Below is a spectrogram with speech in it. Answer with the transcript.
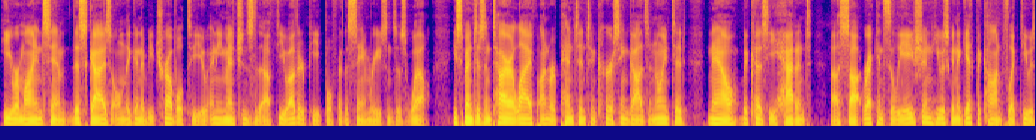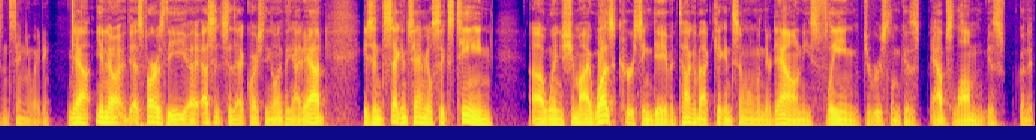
he reminds him, This guy's only going to be trouble to you. And he mentions a few other people for the same reasons as well. He spent his entire life unrepentant and cursing God's anointed. Now, because he hadn't uh, sought reconciliation, he was going to get the conflict he was insinuating. Yeah, you know, as far as the uh, essence of that question, the only thing I'd add is in 2 Samuel 16, uh, when Shimei was cursing David, talk about kicking someone when they're down. He's fleeing Jerusalem because Absalom is going to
